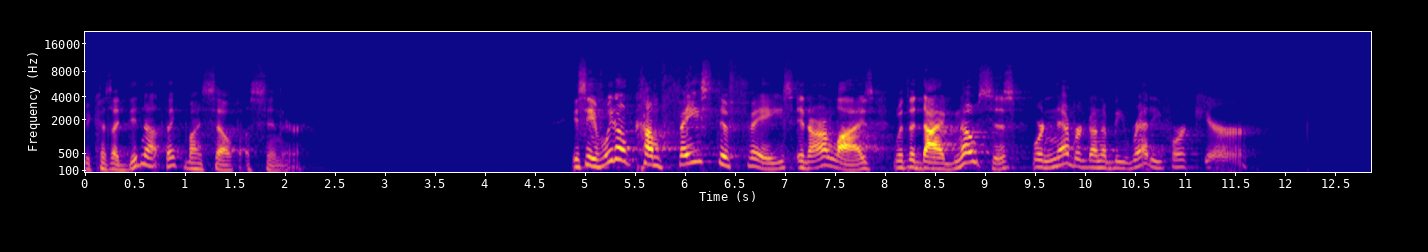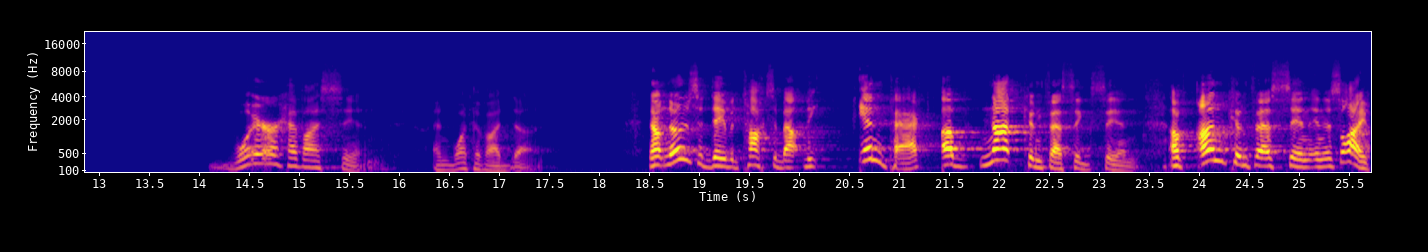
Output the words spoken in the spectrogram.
because I did not think myself a sinner. You see, if we don't come face to face in our lives with a diagnosis, we're never going to be ready for a cure. Where have I sinned and what have I done? Now, notice that David talks about the impact of not confessing sin, of unconfessed sin in his life.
